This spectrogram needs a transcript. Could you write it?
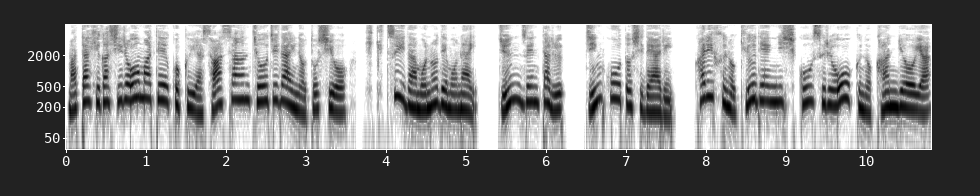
また東ローマ帝国やサーサン朝時代の都市を引き継いだものでもない純然たる人工都市であり、カリフの宮殿に施行する多くの官僚や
